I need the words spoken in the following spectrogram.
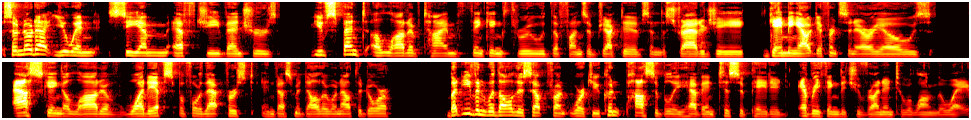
So, no doubt you and CMFG Ventures You've spent a lot of time thinking through the fund's objectives and the strategy, gaming out different scenarios, asking a lot of what ifs before that first investment dollar went out the door. But even with all this upfront work, you couldn't possibly have anticipated everything that you've run into along the way.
